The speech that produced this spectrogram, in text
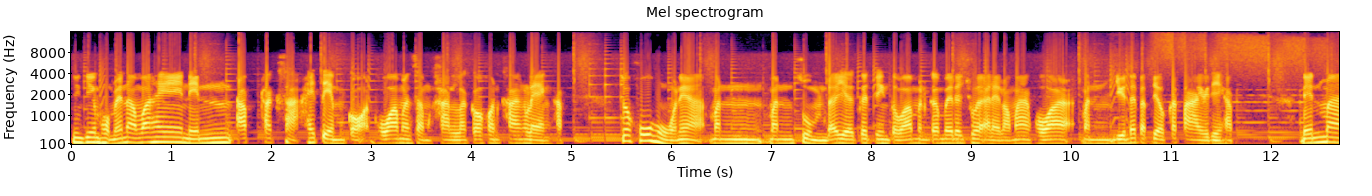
จริงๆ ผมแนะนำว่าให้เน้นอัพทักษะให้เต็มก่อน เพราะว่ามันสำคัญแล้วก็ค่อนข้างแรงครับ เจ้าคู่หูเนี่ยมันมันสุ่มได้เยอะก็จริงแต่ว่ามันก็ไม่ได้ช่วยอะไรเรามาก เพราะว่ามันยืนได้แป๊บเดียวก็ตายอยู่ดีครับ เน้นมา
